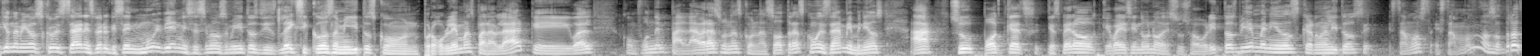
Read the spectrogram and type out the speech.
¿qué onda amigos? ¿Cómo están? Espero que estén muy bien, mis estimados amiguitos disléxicos, amiguitos con problemas para hablar, que igual confunden palabras unas con las otras. ¿Cómo están? Bienvenidos a su podcast, que espero que vaya siendo uno de sus favoritos. Bienvenidos, carnalitos. Estamos, estamos nosotros,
